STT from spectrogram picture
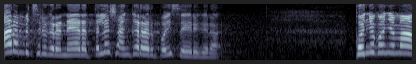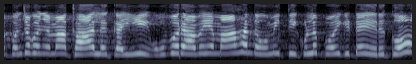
ஆரம்பிச்சிருக்கிற நேரத்தில் சங்கரர் போய் சேருகிறார். கொஞ்சம் கொஞ்சமாக கொஞ்சம் கொஞ்சமாக காலு கை ஒவ்வொரு அவயமாக அந்த உமித்திக்குள்ளே போய்கிட்டே இருக்கும்.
